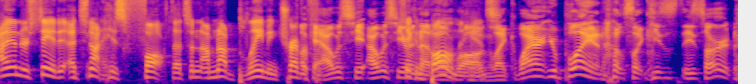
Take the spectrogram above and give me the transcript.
I understand it. It's not his fault. That's I'm not blaming Trevor. Okay, I was he- I was hearing that all wrong. Like, why aren't you playing? I was like, he's he's hurt.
